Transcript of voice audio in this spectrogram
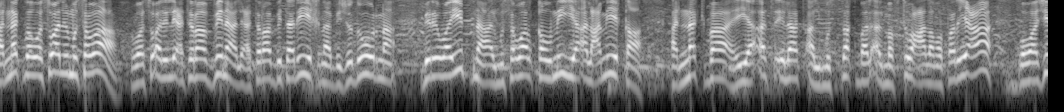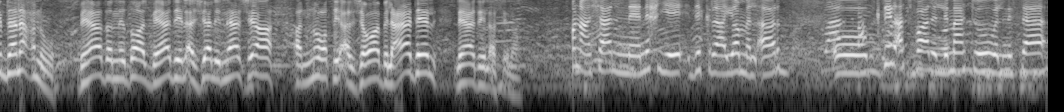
النكبة هو سؤال المساواة هو سؤال الاعتراف بنا الاعتراف بتاريخنا بجذورنا بروايتنا المساواة القومية العميقة. النكبة هي أسئلة المستقبل المفتوح على مصاريعها وواجبنا نحن بهذا النضال بهذه الأجيال الناشئة أن نعطي الجواب العادل لهذه الأسئلة. عشان نحيي ذكرى يوم الأرض. وكثير أطفال اللي ماتوا والنساء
